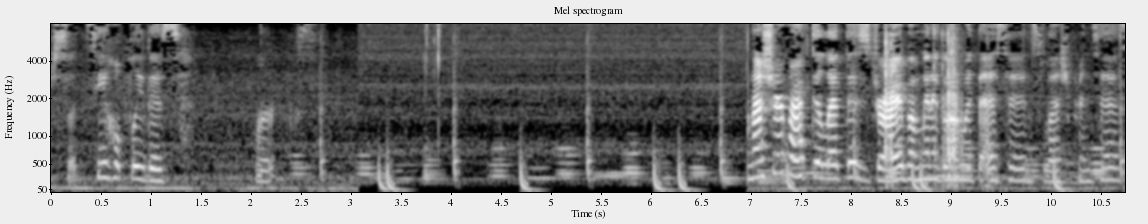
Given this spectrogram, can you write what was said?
just let's see. Hopefully this works. I'm not sure if I have to let this dry, but I'm going to go in with the Essence Lash Princess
